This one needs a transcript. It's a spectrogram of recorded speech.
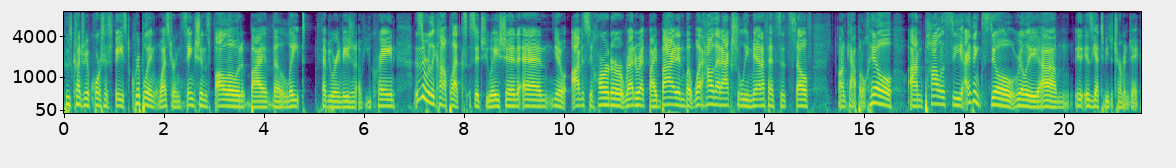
whose country, of course, has faced crippling Western sanctions, followed by the late February invasion of Ukraine. This is a really complex situation and, you know, obviously harder rhetoric by Biden, but what how that actually manifests itself on Capitol Hill, on policy, I think still really um, is yet to be determined, Jake.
